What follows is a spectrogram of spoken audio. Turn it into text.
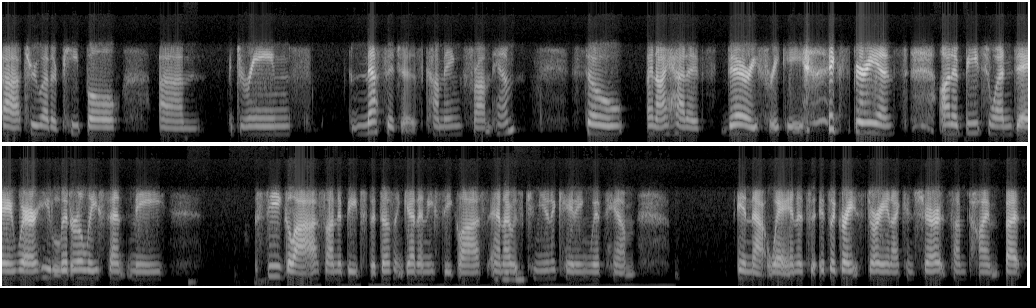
uh, through other people, um, dreams, messages coming from him. So, and I had a very freaky experience on a beach one day where he literally sent me sea glass on a beach that doesn't get any sea glass, and I was mm-hmm. communicating with him in that way and it's it's a great story and I can share it sometime but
